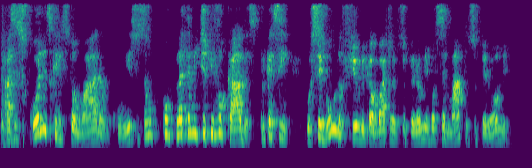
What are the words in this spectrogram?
as escolhas que eles tomaram com isso são completamente equivocadas. Porque, assim, o segundo filme, que é o Batman Super-Homem, você mata o Super-Homem.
